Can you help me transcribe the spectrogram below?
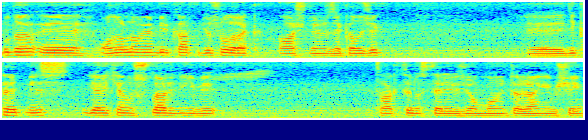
Bu da e, onarılamayan bir kart videosu olarak arşivlerimizde kalacak. E, dikkat etmeniz gereken hususlar dediğim gibi taktığınız televizyon, monitör herhangi bir şey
